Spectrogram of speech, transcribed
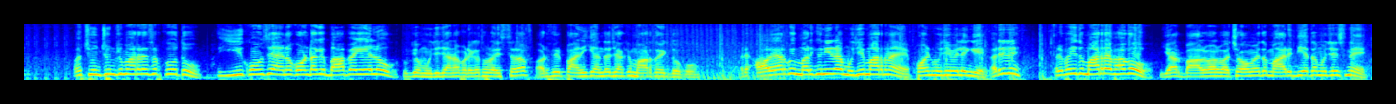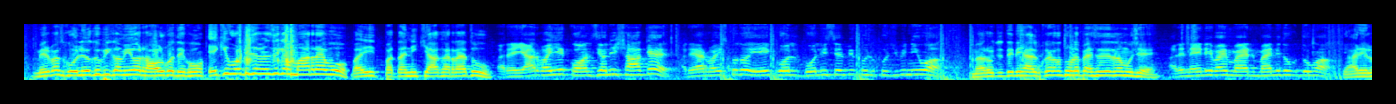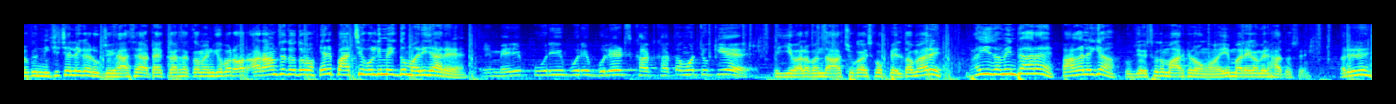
और चुन चुन के मार रहे हैं सबको तो। ये कौन से एनाकोंडा के बाप है ये लोग? क्योंकि मुझे जाना पड़ेगा थोड़ा इस तरफ़ और फिर पानी के अंदर जाके मार दो तो एक दो को। अरे और यार कोई मर क्यों नहीं रहा? है? मुझे मारना है। पॉइंट मुझे मिलेंगे। अरे रे अरे भाई तो मार रहा है भागो। यार बाल बाल बचाओ मैं तो मार ही दिया था मुझे इसने। मेरे पास गोलियों की भी कमी है और राहुल को देखो। एक ही फोर्टी सेवन से क्या मार रहा है वो? भाई पता नहीं क्या कर रहा है तू। अरे यार भाई ये कौन सी वाली शार्क है? अरे यार भाई इसको तो एक गोल गोली से भी कुछ कुछ भी नहीं हुआ। मैं जा, तेरी हेल्प करता थोड़े पैसे देना मुझे। अरे नहीं नहीं भाई मैं मैं नहीं दूँगा। यार ये लोग तो नीचे चले गए रुक जाओ यहाँ से अटैक कर सकता हूँ मैं इनके ऊपर। और आराम से दो दो। यार पाँच छह गोली में एक दो मरी जा रहे हैं। अरे मेरी पूरी पूरी बुलेट खत्म हो चुकी है। ये वाला बंदा आ चुका है इसको पेलता हूँ मैं। अरे भाई ज़मीन पे आ रहा है? पागल है क्या? रुक जाओ इसको तो मार के रहूँगा मैं, ये मरेगा मेरे हाथों से। अरे रे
